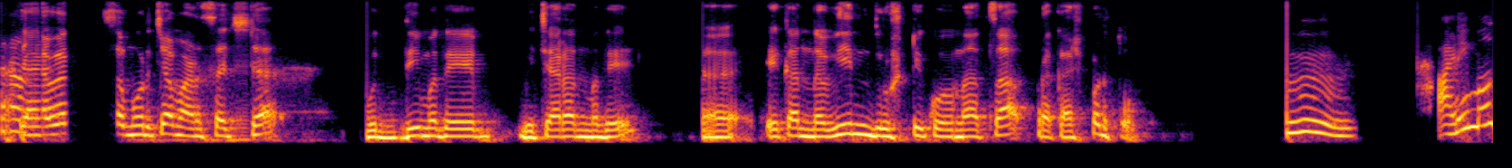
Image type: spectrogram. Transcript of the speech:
त्यावेळेस समोरच्या माणसाच्या बुद्धीमध्ये विचारांमध्ये एका नवीन दृष्टिकोनाचा प्रकाश पडतो. हम्म. आणि मग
